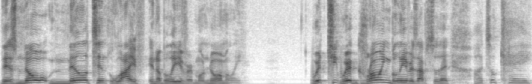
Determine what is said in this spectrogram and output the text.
there's no militant life in a believer normally. We're, te- we're growing believers up so that, oh, it's okay.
